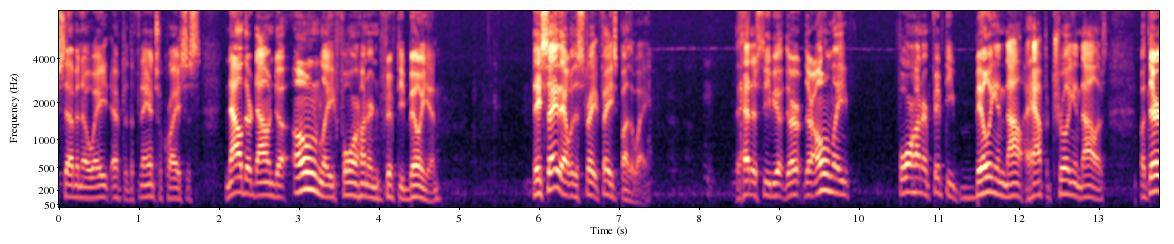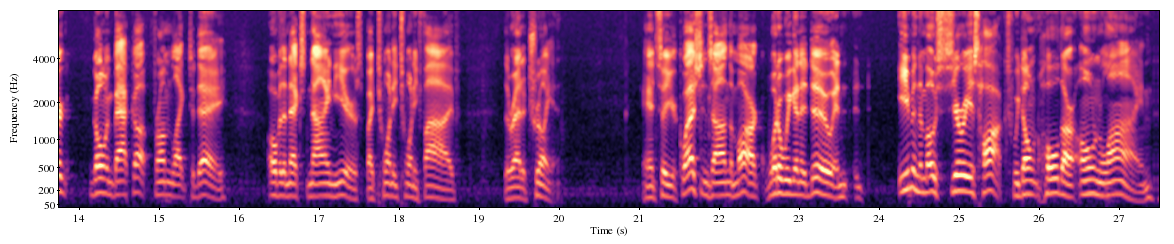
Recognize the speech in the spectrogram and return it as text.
07, 08, after the financial crisis. Now they're down to only 450 billion. They say that with a straight face, by the way. The head of CBO, they're, they're only 450 billion dollars, half a trillion dollars, but they're going back up from like today over the next nine years. By 2025, they're at a trillion. And so your question's on the mark. What are we going to do? And even the most serious hawks, we don't hold our own line,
